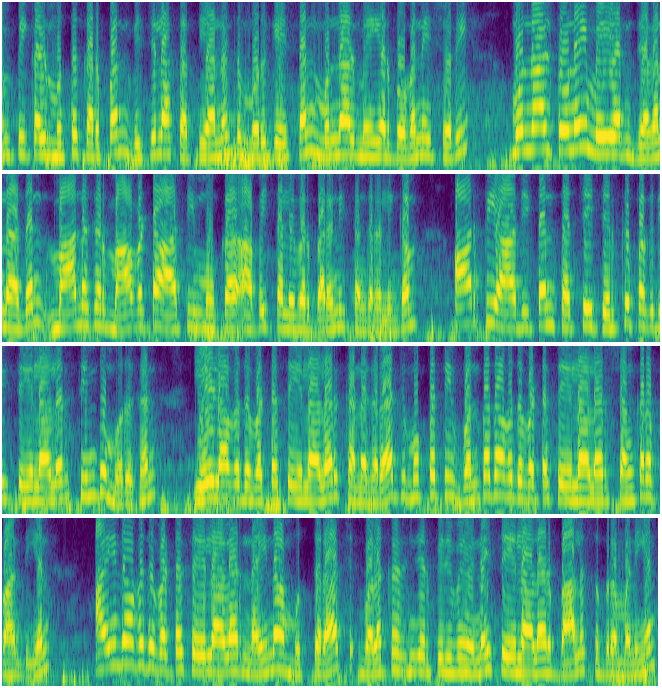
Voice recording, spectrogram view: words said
எம்பிக்கள் முத்துக்கருப்பன் விஜிலா சத்யானந்த் முருகேசன் முன்னாள் மேயர் புவனேஸ்வரி முன்னாள் துணை மேயர் ஜெகநாதன் மாநகர் மாவட்ட அதிமுக அவைத்தலைவர் பரணி சங்கரலிங்கம் ஆர் பி ஆதித்தன் தச்சை தெற்கு பகுதி செயலாளர் சிந்து முருகன் ஏழாவது வட்ட செயலாளர் கனகராஜ் முப்பத்தி ஒன்பதாவது வட்ட செயலாளர் சங்கர பாண்டியன் ஐந்தாவது வட்ட செயலாளர் நைனா முத்துராஜ் வழக்கறிஞர் பிரிவு இணை செயலாளர் பாலசுப்ரமணியன்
